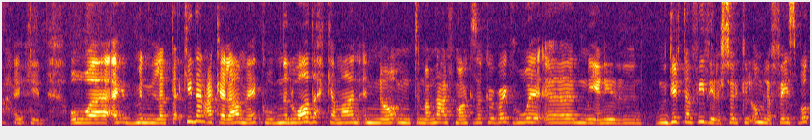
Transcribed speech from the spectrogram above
صحيح. أكيد. ومن تاكيدا على كلامك ومن الواضح كمان إنه مثل ما بنعرف مارك زكربرج هو يعني المدير التنفيذي للشركة الأم لفيسبوك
